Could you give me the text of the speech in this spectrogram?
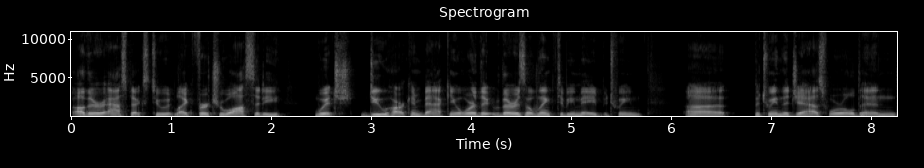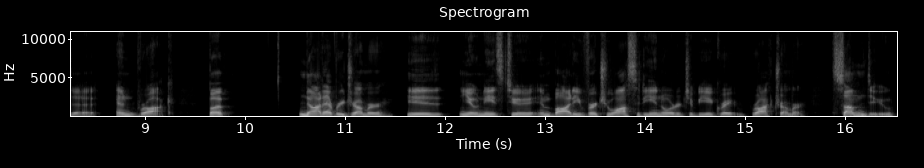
other aspects to it like virtuosity which do harken back you know where there, there is a link to be made between uh, between the jazz world and uh, and rock. But not every drummer is you know needs to embody virtuosity in order to be a great rock drummer. Some do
